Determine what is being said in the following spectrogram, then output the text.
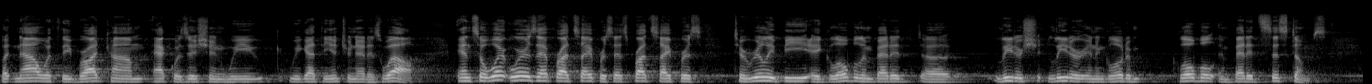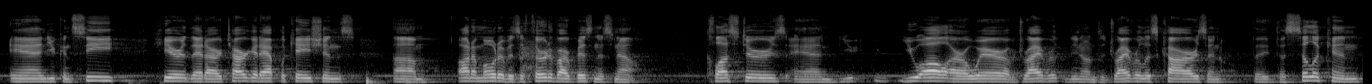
but now with the Broadcom acquisition, we, we got the internet as well. And so where, where has that brought Cypress? That's brought Cypress to really be a global embedded uh, leadership, leader in global embedded systems. And you can see here that our target applications, um, automotive is a third of our business now. Clusters and you, you all are aware of driver, you know, the driverless cars and the, the silicon,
